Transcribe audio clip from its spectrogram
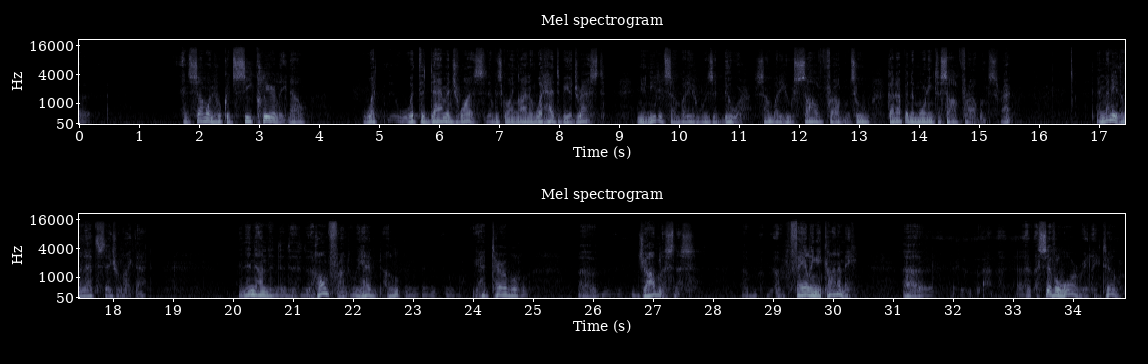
and someone who could see clearly now what, what the damage was that was going on and what had to be addressed. And you needed somebody who was a doer, somebody who solved problems, who got up in the morning to solve problems, right? And many of them in that stage were like that. And then on the, the, the home front, we had, a, we had terrible uh, joblessness, a, a, failing economy, uh, a, civil war, really, too.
